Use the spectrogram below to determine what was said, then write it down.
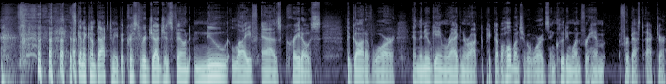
it's going to come back to me. But Christopher Judge has found new life as Kratos, the god of war. And the new game Ragnarok picked up a whole bunch of awards, including one for him for Best Actor.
